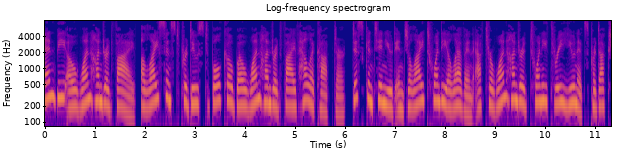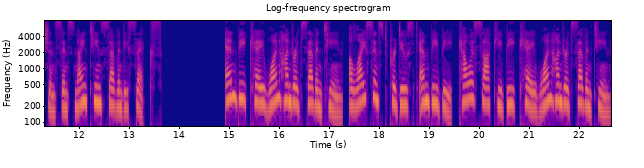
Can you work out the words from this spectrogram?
NBO 105, a licensed produced Bolkow Bo 105 helicopter, discontinued in July 2011 after 123 units production since 1976. NBK 117, a licensed produced MBB, Kawasaki BK 117,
